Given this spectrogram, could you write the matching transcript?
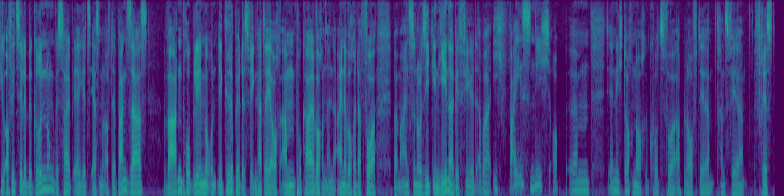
die offizielle Begründung, weshalb er jetzt erstmal auf der Bank saß, Wadenprobleme und eine Grippe. Deswegen hat er ja auch am Pokalwochenende, eine Woche davor, beim 1-0-Sieg in Jena gefehlt. Aber ich weiß nicht, ob ähm, der nicht doch noch kurz vor Ablauf der Transferfrist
